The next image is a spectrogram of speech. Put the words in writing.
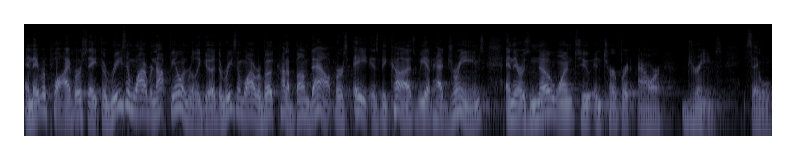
And they reply, verse 8, the reason why we're not feeling really good, the reason why we're both kind of bummed out, verse 8, is because we have had dreams and there is no one to interpret our dreams. You say, well,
